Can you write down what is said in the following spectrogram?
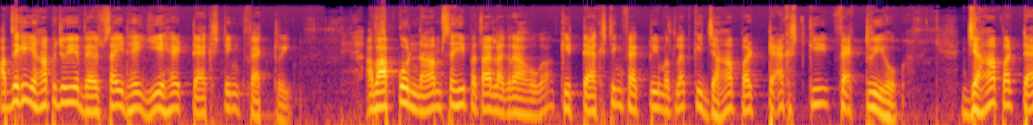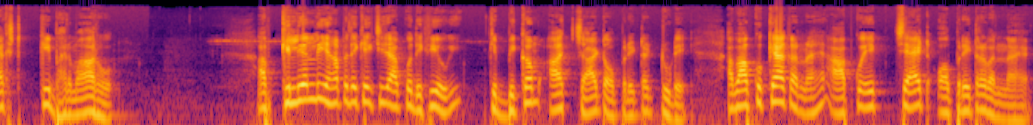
अब देखिए, यहाँ पे जो ये वेबसाइट है, ये है टेक्सटिंग फैक्ट्री अब आपको नाम से ही पता लग रहा होगा कि टेक्सटिंग फैक्ट्री मतलब कि जहाँ पर टेक्स्ट की फैक्ट्री हो, जहाँ पर टेक्स्ट की भरमार हो। अब क्लियरली यहाँ पे देखिए, एक चीज़ आपको दिख रही होगी कि become a chat operator today अब आपको क्या करना है? आपको एक चैट ऑपरेटर बनना है।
